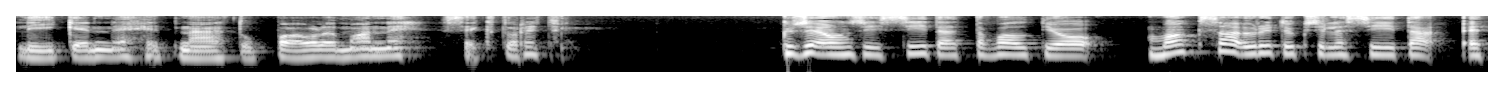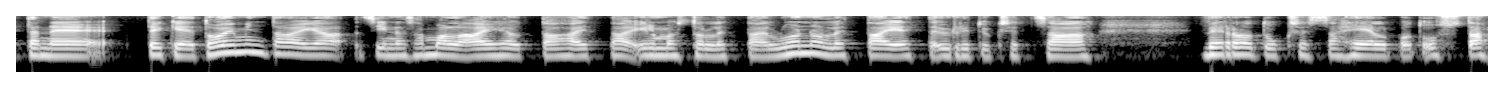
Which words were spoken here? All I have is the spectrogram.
liikenne, että nämä tuppaa olemaan ne sektorit. Kyse on siis siitä, että valtio maksaa yrityksille siitä, että ne tekee toimintaa ja siinä samalla aiheuttaa haittaa ilmastolle tai luonnolle tai että yritykset saa verotuksessa helpotusta,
